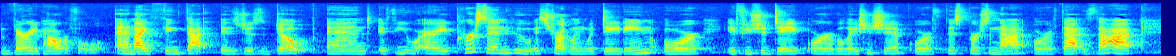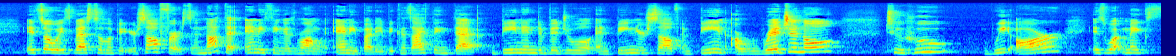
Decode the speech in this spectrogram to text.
very powerful. And I think that is just dope. And if you are a person who is struggling with dating, or if you should date, or a relationship, or if this person that, or if that is that, it's always best to look at yourself first. And not that anything is wrong with anybody, because I think that being individual and being yourself and being original to who we are is what makes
